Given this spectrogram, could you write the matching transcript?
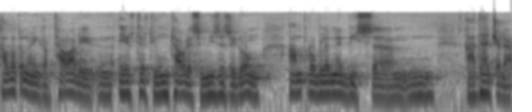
ქალბატონო ინგა, თავარი ერთ-ერთი უმთავრესი მიზეზი რომ ამ პრობლემების გადაჭრა.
